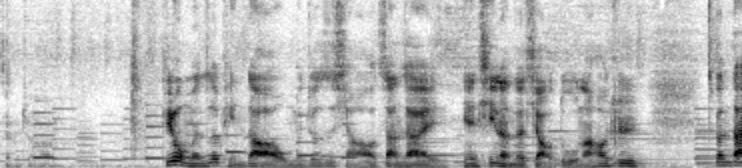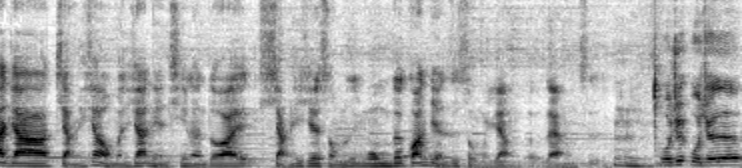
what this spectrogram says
这样就好了。其实我们这频道，我们就是想要站在年轻人的角度，然后去跟大家讲一下我们家年轻人都在想一些什么事情，我们的观点是什么样的这样子。嗯，我觉我觉得，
